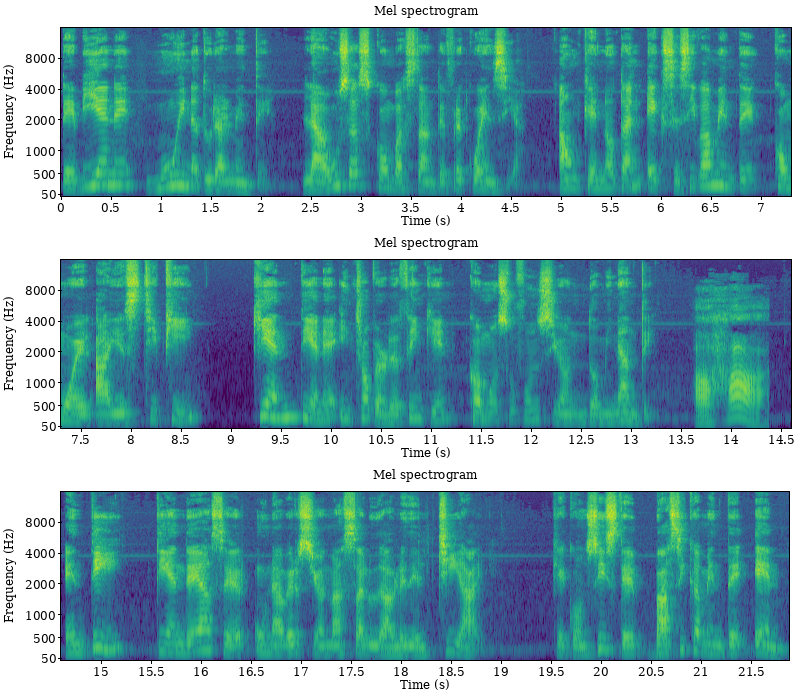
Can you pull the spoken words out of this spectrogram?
Te viene muy naturalmente. La usas con bastante frecuencia, aunque no tan excesivamente como el ISTP, quien tiene Introverted Thinking como su función dominante. Ajá. En ti tiende a ser una versión más saludable del TI, que consiste básicamente en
